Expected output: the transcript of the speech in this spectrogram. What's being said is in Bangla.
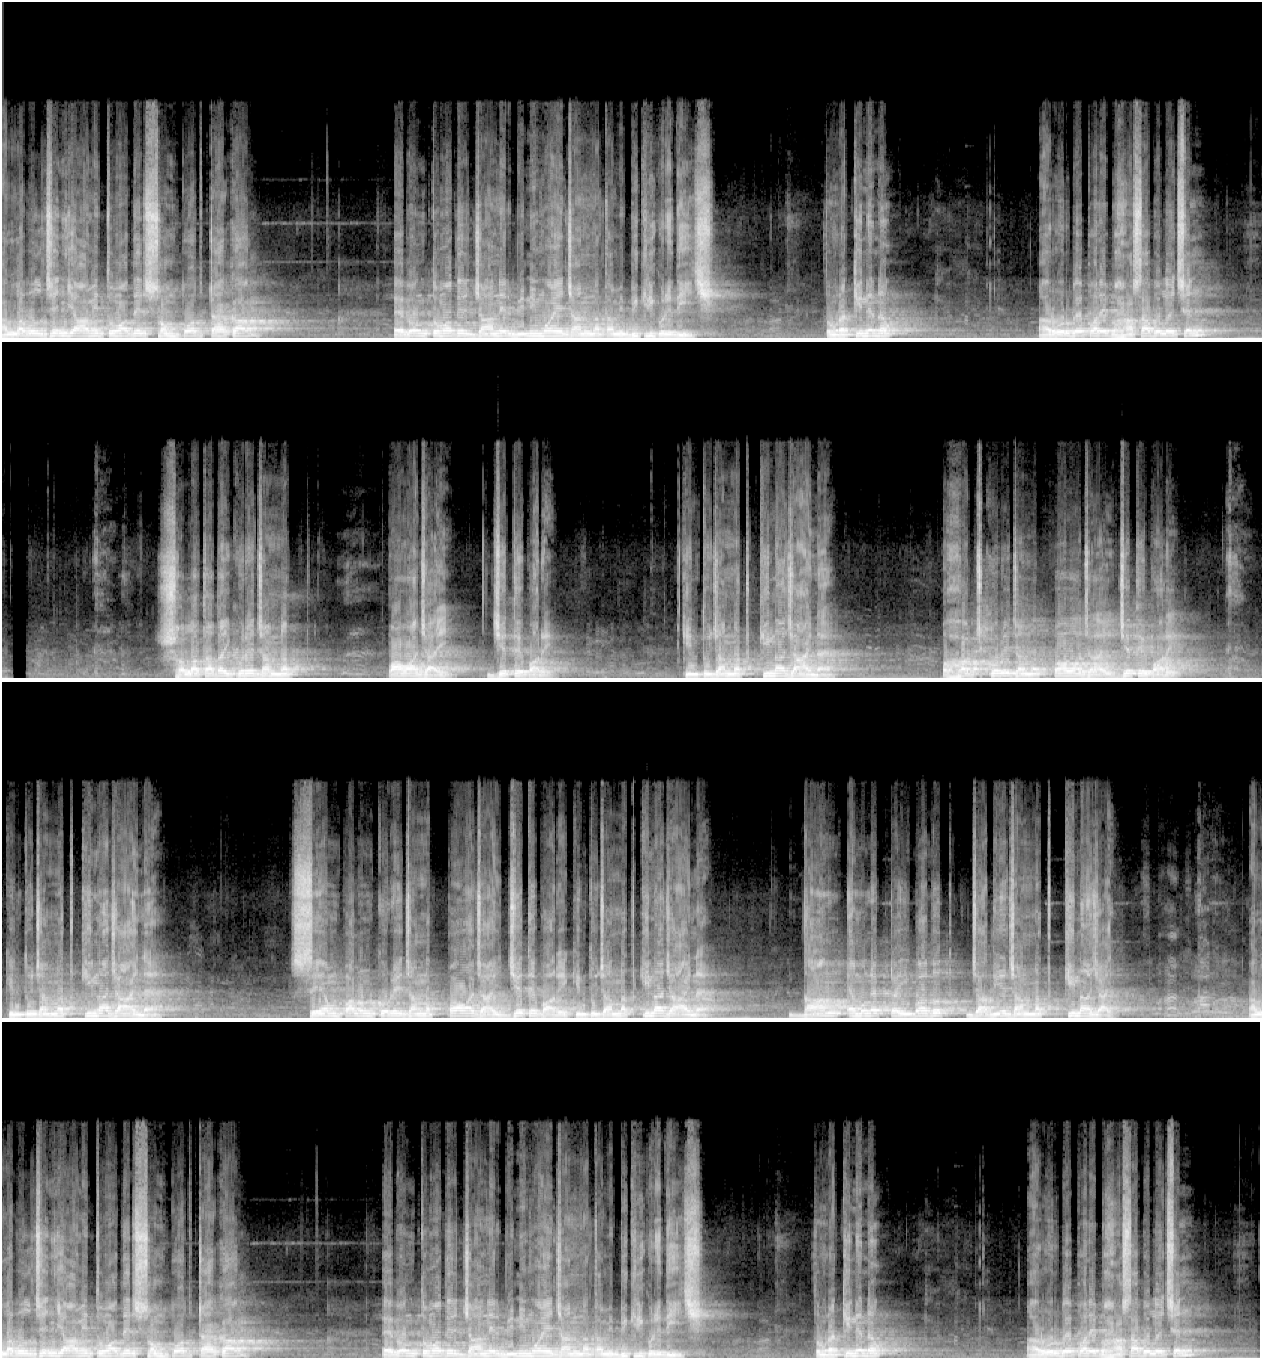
আল্লাহ বলছেন যে আমি তোমাদের সম্পদ, টাকা এবং তোমাদের জানের বিনিময়ে জান্নাত আমি বিক্রি করে দিয়েছি। তোমরা কিনে নাও। আর ওর ব্যাপারে ভাষা বলেছেন, সলাত আদায় করে জান্নাত পাওয়া যায়, যেতে পারে। কিন্তু জান্নাত কিনা যায় না। হজ করে জান্নাত পাওয়া যায়, যেতে পারে। কিন্তু জান্নাত কিনা যায় না। শ্যাম পালন করে জান্নাত পাওয়া যায়, যেতে পারে, কিন্তু জান্নাত কিনা যায় না। দান এমন একটা ইবাদত যা দিয়ে জান্নাত কিনা যায়। আল্লাহ বলছেন যে, আমি তোমাদের সম্পদ, টাকা এবং তোমাদের জানের বিনিময়ে জান্নাত আমি বিক্রি করে দিয়েছি। তোমরা কিনে নাও। আর ওর ব্যাপারে ভাষা বলেছেন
